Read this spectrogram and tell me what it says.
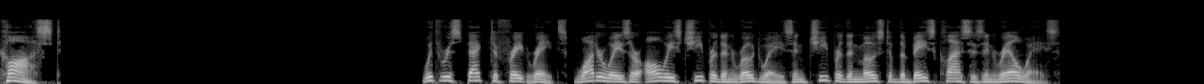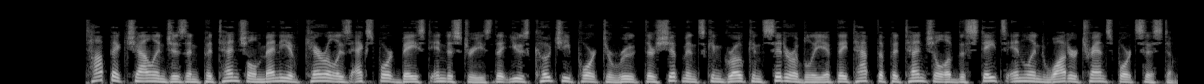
Cost With respect to freight rates, waterways are always cheaper than roadways and cheaper than most of the base classes in railways. Topic challenges and potential Many of Kerala's export-based industries that use Kochi port to route their shipments can grow considerably if they tap the potential of the state's inland water transport system.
